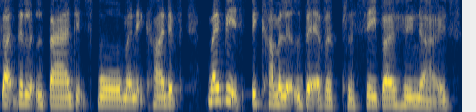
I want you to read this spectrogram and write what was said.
like the little band, it's warm, and it kind of maybe it's become a little bit of a placebo. Who knows?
